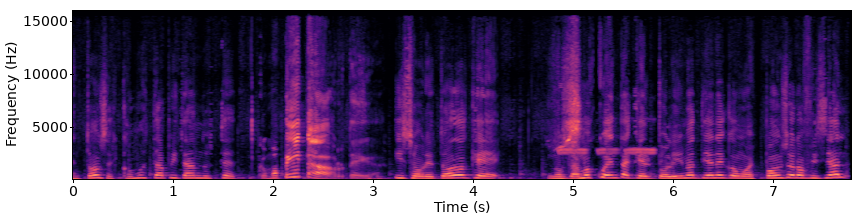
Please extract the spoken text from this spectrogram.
Entonces, ¿cómo está pitando usted? ¿Cómo pita, Ortega? Y sobre todo que nos damos cuenta que el Tolima tiene como sponsor oficial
